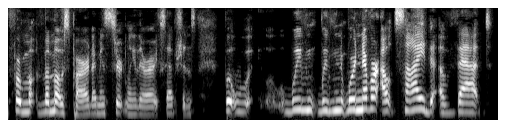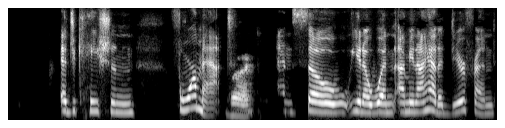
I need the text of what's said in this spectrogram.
for mo- the most part i mean certainly there are exceptions but we've we've we're never outside of that education format. Right. And so you know when i mean i had a dear friend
